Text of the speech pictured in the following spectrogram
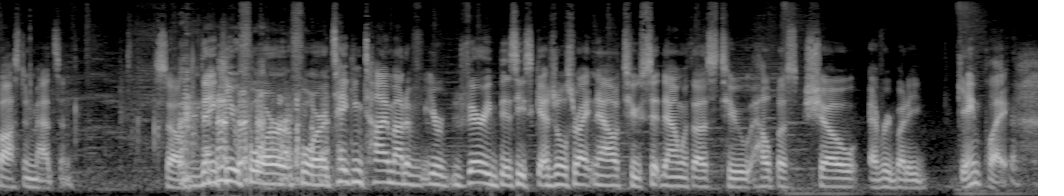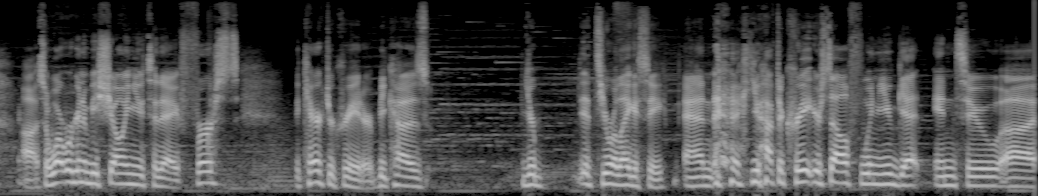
Boston Madsen. So thank you for for taking time out of your very busy schedules right now to sit down with us to help us show everybody gameplay. Uh, so what we're going to be showing you today, first, the character creator, because you're it's your legacy, and you have to create yourself when you get into uh,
